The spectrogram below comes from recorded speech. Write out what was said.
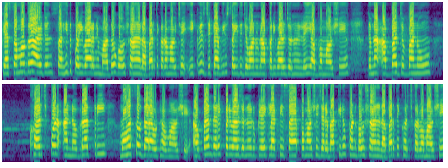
કે આ સમગ્ર આયોજન શહીદ પરિવાર અને માધવ ગૌશાળાના લાભાર્થી કરવામાં આવ્યું છે. એકવીસ જેટલા વીર શહીદ જવાનોના પરિવારજનોને લઈ આવવામાં આવશે. તેમના આવવા જવાનું ખર્ચ પણ આ નવરાત્રિ મહોત્સવ દ્વારા ઉઠાવવામાં આવશે. આ ઉપરાંત દરેક પરિવારજનોને રૂપિયા એક લાખની સહાય આપવામાં આવશે, જ્યારે બાકીનું ફંડ ગૌશાળાના લાભાર્થે ખર્ચ કરવામાં આવશે.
